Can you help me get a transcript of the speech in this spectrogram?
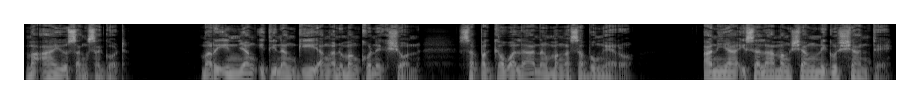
maayos ang sagot. Mariin niyang itinanggi ang anumang koneksyon sa pagkawala ng mga sabungero. Aniya isa lamang siyang negosyante,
